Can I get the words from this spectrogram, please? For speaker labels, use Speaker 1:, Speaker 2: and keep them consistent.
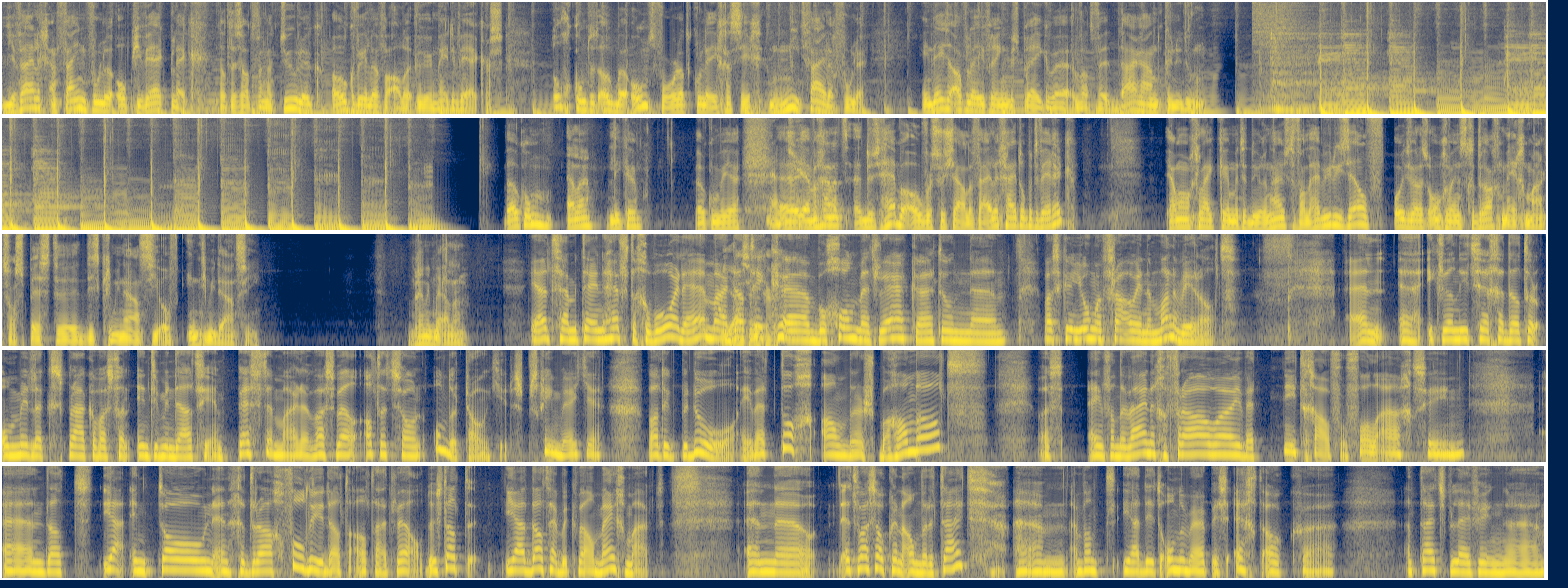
Speaker 1: Je veilig en fijn voelen op je werkplek. Dat is wat we natuurlijk ook willen voor alle uurmedewerkers. Toch komt het ook bij ons voor dat collega's zich niet veilig voelen. In deze aflevering bespreken we wat we daaraan kunnen doen. Welkom, Elle, Lieke. Welkom weer. Eh, ja, we gaan het dus hebben over sociale veiligheid op het werk. Ja, om gelijk eh, met de deur in huis te vallen. Hebben jullie zelf ooit wel eens ongewenst gedrag meegemaakt, zoals pesten, discriminatie of intimidatie? Begin ik met Ellen.
Speaker 2: Ja, het zijn meteen heftige woorden, hè? maar
Speaker 1: Ja,
Speaker 2: dat
Speaker 1: zeker.
Speaker 2: ik eh, begon met werken, toen eh, was ik een jonge vrouw in de mannenwereld. En eh, ik wil niet zeggen dat er onmiddellijk sprake was van intimidatie en pesten, maar er was wel altijd zo'n ondertoontje. Dus misschien weet je wat ik bedoel. Je werd toch anders behandeld. Was een van de weinige vrouwen. Je werd niet gauw voor vol aangezien. En dat, ja, in toon en gedrag voelde je dat altijd wel. Dus dat, ja, dat heb ik wel meegemaakt. En eh, het was ook een andere tijd. Ehm, want ja, dit onderwerp is echt ook eh, een tijdsbeleving eh,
